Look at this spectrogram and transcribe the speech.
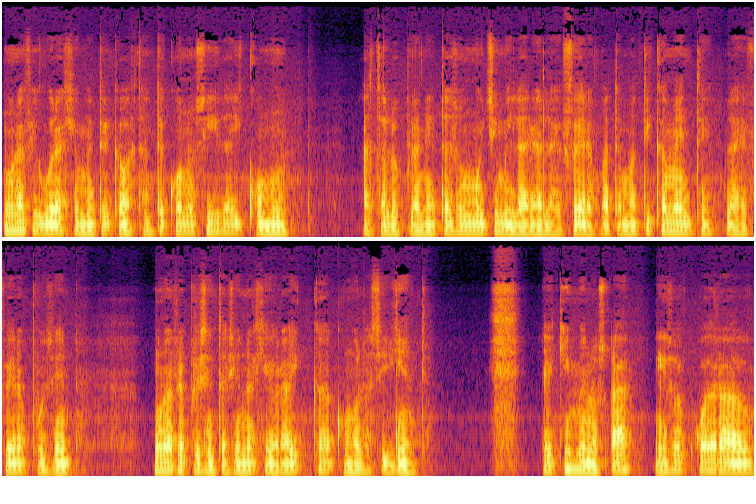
una figura geométrica bastante conocida y común hasta los planetas son muy similares a las esferas. Matemáticamente, las esferas poseen una representación algebraica como la siguiente. x menos a eso al cuadrado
